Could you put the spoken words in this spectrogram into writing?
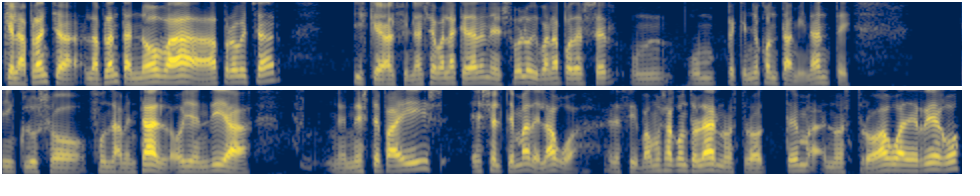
que la, plancha, la planta no va a aprovechar y que al final se van a quedar en el suelo y van a poder ser un, un pequeño contaminante, incluso fundamental. Hoy en día, en este país, es el tema del agua. Es decir, vamos a controlar nuestro, tema, nuestro agua de riego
